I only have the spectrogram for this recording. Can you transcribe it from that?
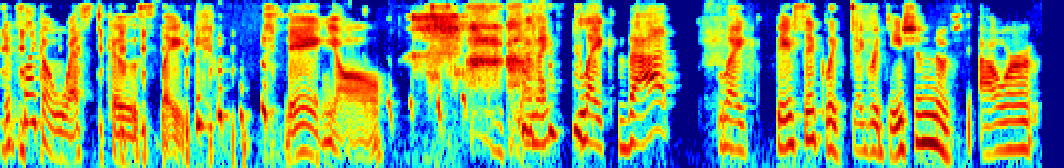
it's like a West Coast like thing, y'all. And I like that like basic like degradation of our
